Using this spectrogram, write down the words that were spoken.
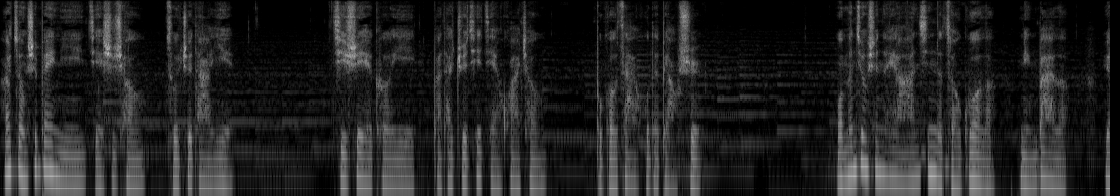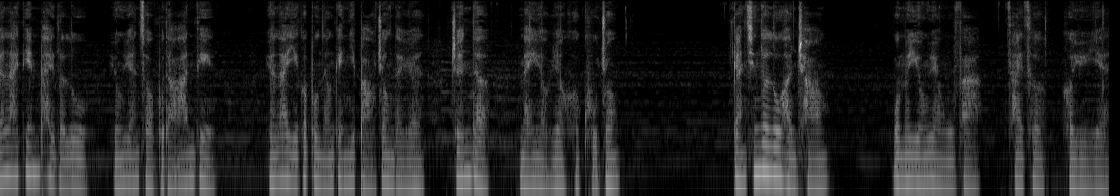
而总是被你解释成粗枝大叶。其实也可以把它直接简化成不够在乎的表示。我们就是那样安心的走过了，明白了，原来颠沛的路永远走不到安定，原来一个不能给你保证的人，真的没有任何苦衷。感情的路很长，我们永远无法猜测和预言，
